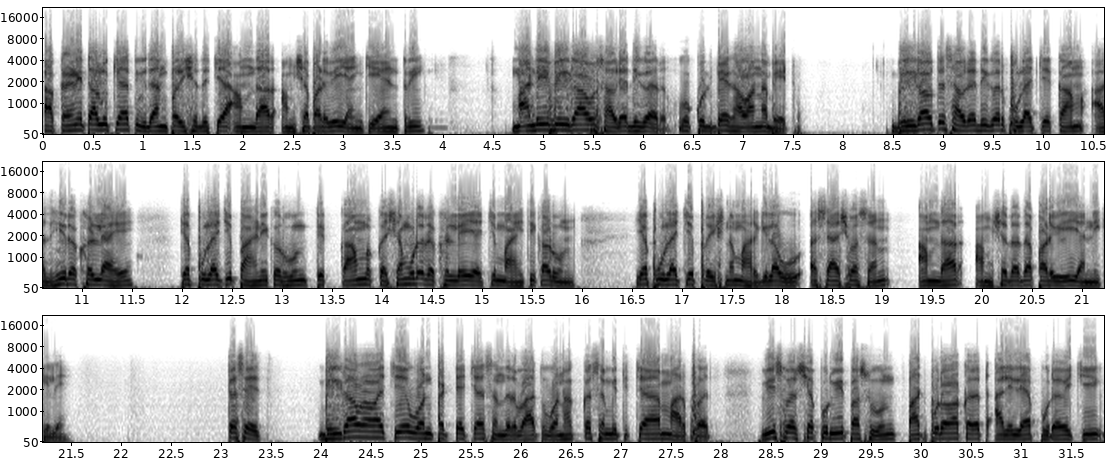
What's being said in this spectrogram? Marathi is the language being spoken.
अक्राणी तालुक्यात विधान परिषदेचे आमदार आमशा पाडवे यांची एंट्री मांडवी भिलगाव सावऱ्यादिगर व कुटबे गावांना भेट. भिलगाव ते सावऱ्यादिगर पुलाचे काम आजही रखडले आहे. त्या पुलाची पाहणी करून ते काम कशामुळे रखडले याची माहिती काढून या पुलाचे प्रश्न मार्गी लावू असे आश्वासन आमदार आमशादादा पाडवी यांनी केले. तसेच भिलगाव गावाचे वनपट्ट्याच्या संदर्भात वनहक्क समितीच्या मार्फत वीस वर्षापूर्वीपासून पाठपुरावा करत आलेल्या पुराव्याची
